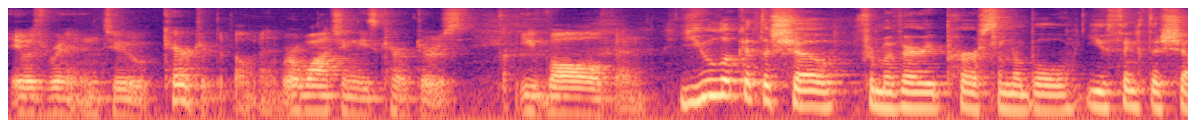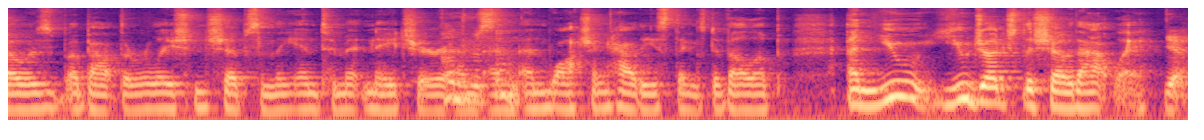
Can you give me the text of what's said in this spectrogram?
It was written into character development. We're watching these characters evolve and You look at the show from a very personable. You think the show is about the relationships and the intimate nature and, and, and watching how these things develop, and you you judge the show that way, yeah.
